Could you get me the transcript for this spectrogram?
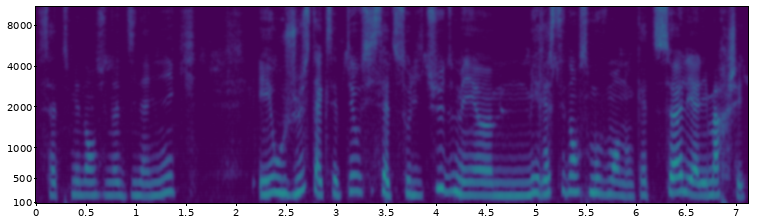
ça te met dans une autre dynamique et ou juste accepter aussi cette solitude, mais, euh, mais rester dans ce mouvement, donc être seul et aller marcher,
